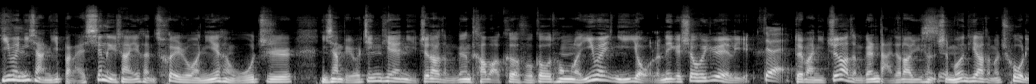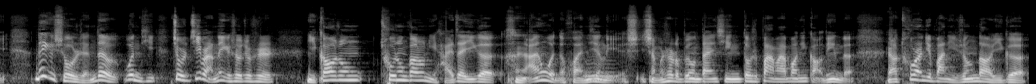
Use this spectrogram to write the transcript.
因为你想你本来心理上也很脆弱，你也很无知。你像比如今天你知道怎么跟淘宝客服沟通了，因为你有了那个社会阅历，对对吧？你知道怎么跟人打交道，遇什么问题要怎么处理。那个时候人的问题就是基本上那个时候就是你高中、初中、高中你还在一个很安稳的环境里，什么事都不用担心，都是爸妈帮你搞定的。然后突然就把你扔到一个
